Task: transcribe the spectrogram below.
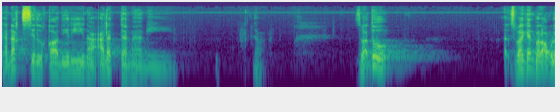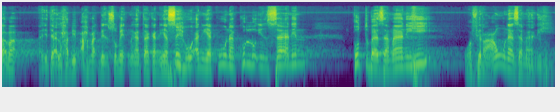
kanaqsil qadirina ala tamami. Sebab tu sebagian para ulama itu Al Habib Ahmad bin Sumit mengatakan yasihu an yakuna kullu insanin qutba zamanihi wa fir'auna zamanihi.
